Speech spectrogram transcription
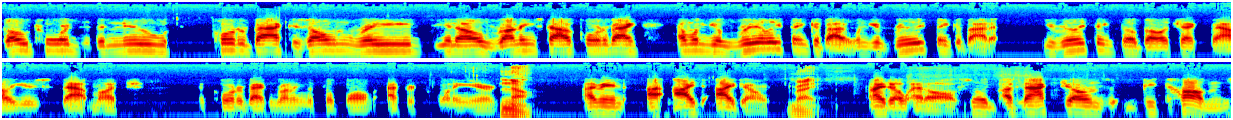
go towards the new quarterback, zone read, you know, running style quarterback? And when you really think about it, when you really think about it, you really think Bill Belichick values that much the quarterback running the football after 20 years? No. I mean, I, I, I don't. Right. I don't at all. So uh, Mac Jones becomes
